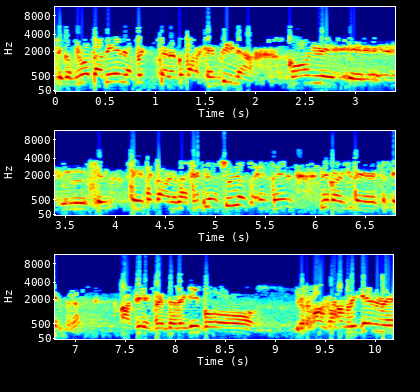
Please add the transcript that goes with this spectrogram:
se confirmó también la fecha de la Copa Argentina con eh, eh, exactamente, la Argentina Juniors es el miércoles 7 de septiembre, ¿no? Así es, frente al equipo de Juan San Riquelme,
